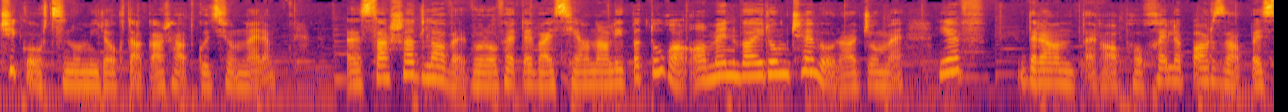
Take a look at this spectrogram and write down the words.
չի կորցնում իր օգտակար հատկությունները։ Սա շատ լավ է, որովհետև այս հիանալի պտուղը ամեն վայրում չէ որ աճում է եւ դրան տեղափոխելը պարզապես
